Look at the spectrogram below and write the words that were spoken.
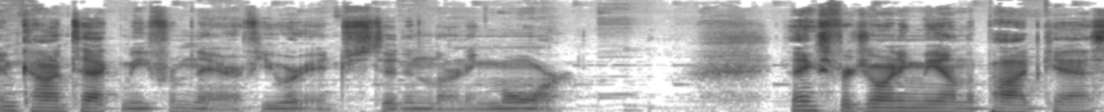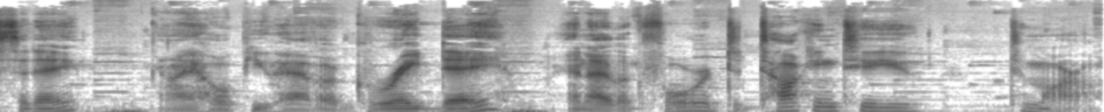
and contact me from there if you are interested in learning more. Thanks for joining me on the podcast today. I hope you have a great day, and I look forward to talking to you tomorrow.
